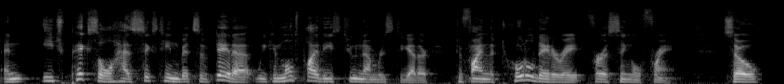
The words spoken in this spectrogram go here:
and each pixel has 16 bits of data, we can multiply these two numbers together to find the total data rate for a single frame. So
